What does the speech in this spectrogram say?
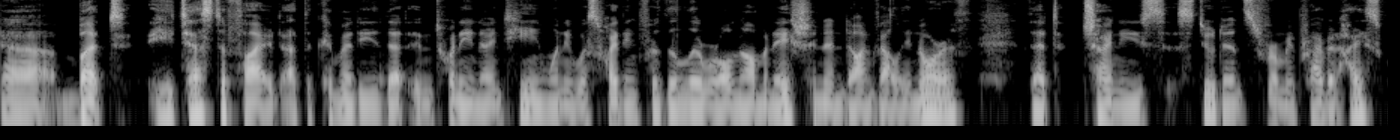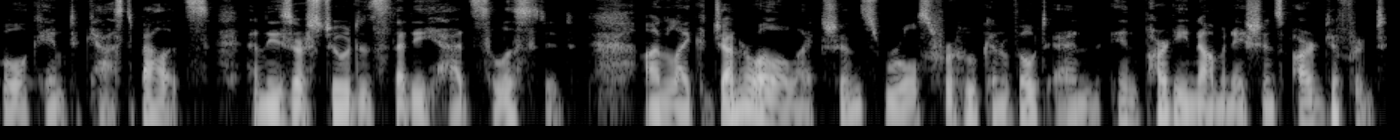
Uh, but he testified at the committee that in 2019, when he was fighting for the Liberal nomination in Don Valley North, that Chinese students from a private high school came to cast ballots, and these are students that he had solicited. Unlike general elections, rules for who can vote and in party nominations are different.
